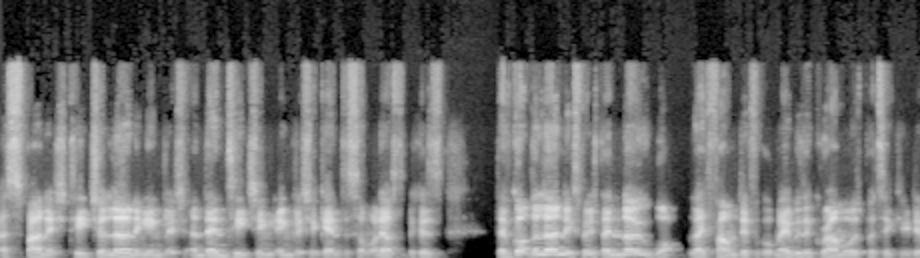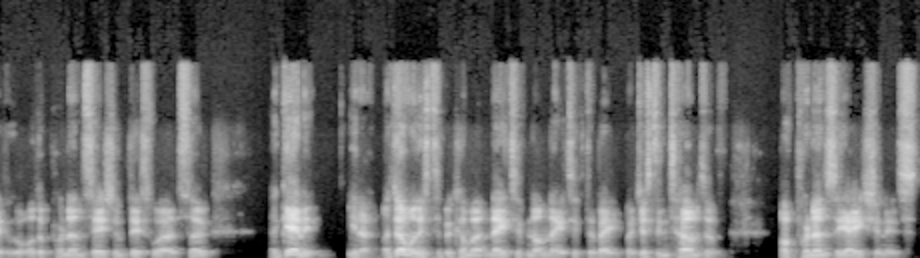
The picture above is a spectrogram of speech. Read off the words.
a Spanish teacher learning English and then teaching English again to someone else because they've got the learning experience. They know what they found difficult. Maybe the grammar was particularly difficult or the pronunciation of this word. So again, it, you know, I don't want this to become a native, non-native debate, but just in terms of of pronunciation, it's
